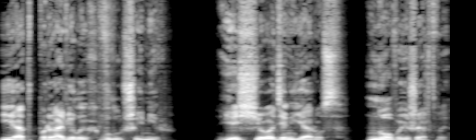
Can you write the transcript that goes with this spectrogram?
и отправил их в лучший мир. Еще один ярус. Новые жертвы.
